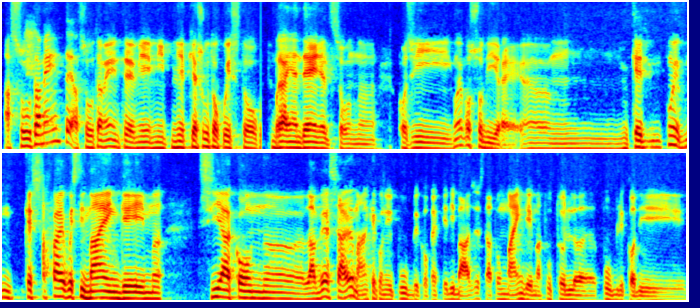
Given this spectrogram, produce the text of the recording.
Assolutamente, assolutamente mi, mi- mi è piaciuto questo Brian Danielson così, come posso dire, ehm, che, come- che sa fare questi mind game sia con eh, l'avversario ma anche con il pubblico, perché di base è stato un mind game a tutto il pubblico di,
